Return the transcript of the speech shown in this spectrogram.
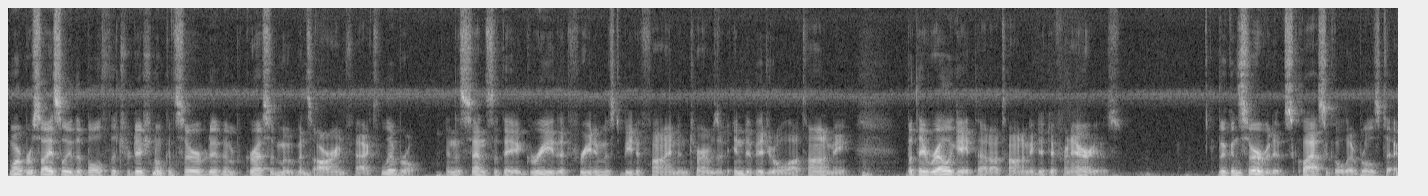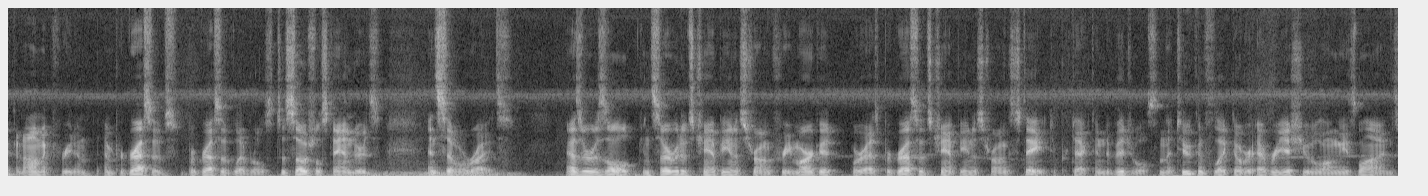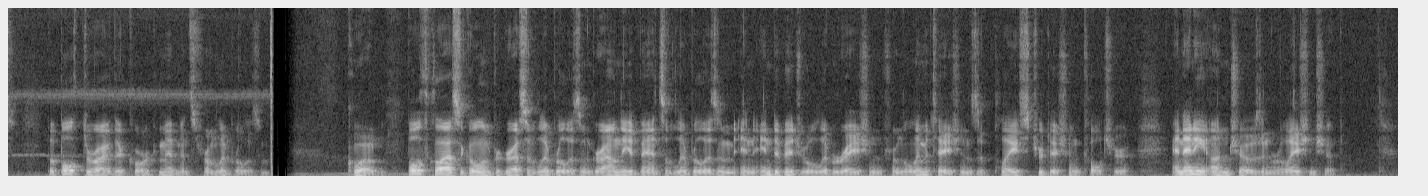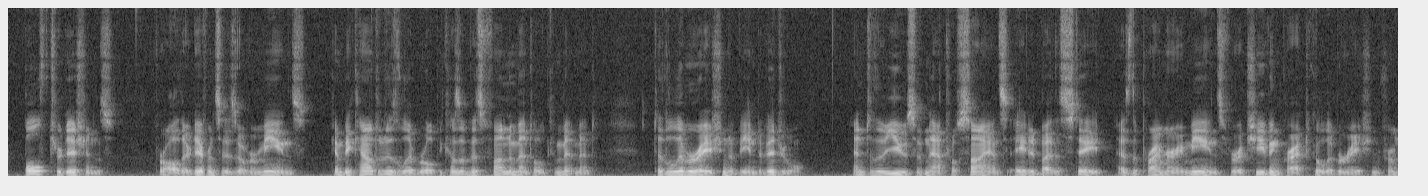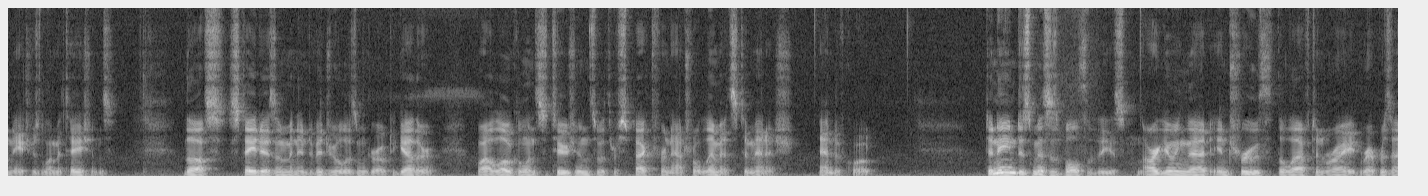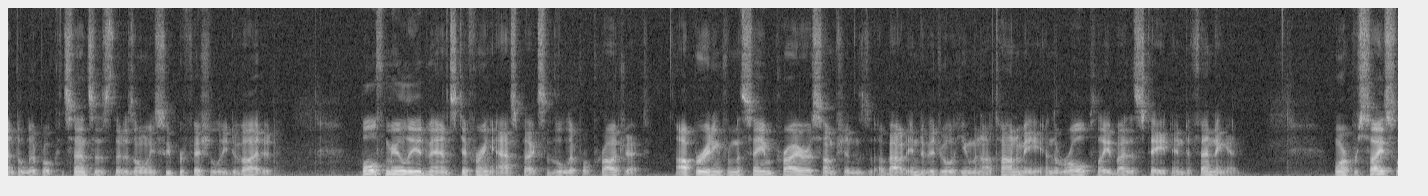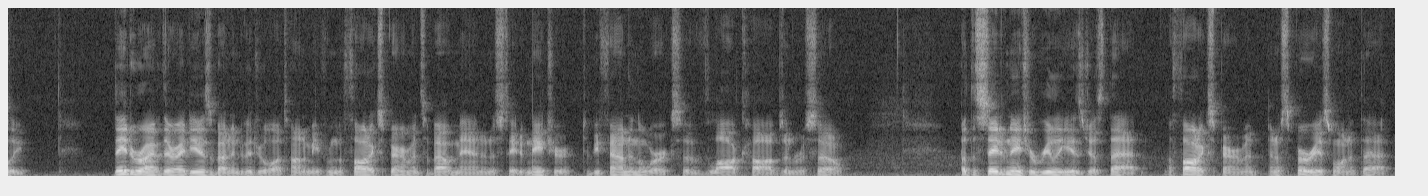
More precisely, that both the traditional conservative and progressive movements are, in fact, liberal, in the sense that they agree that freedom is to be defined in terms of individual autonomy, but they relegate that autonomy to different areas. The conservatives, classical liberals, to economic freedom, and progressives, progressive liberals, to social standards and civil rights. As a result, conservatives champion a strong free market, whereas progressives champion a strong state to protect individuals, and the two conflict over every issue along these lines, but both derive their core commitments from liberalism. Quote, Both classical and progressive liberalism ground the advance of liberalism in individual liberation from the limitations of place, tradition, culture, and any unchosen relationship. Both traditions, for all their differences over means, can be counted as liberal because of this fundamental commitment to the liberation of the individual, and to the use of natural science aided by the state as the primary means for achieving practical liberation from nature's limitations. Thus, statism and individualism grow together, while local institutions with respect for natural limits diminish. End of quote. Deneen dismisses both of these, arguing that, in truth, the left and right represent a liberal consensus that is only superficially divided. Both merely advance differing aspects of the liberal project, operating from the same prior assumptions about individual human autonomy and the role played by the state in defending it. More precisely, they derive their ideas about individual autonomy from the thought experiments about man in a state of nature to be found in the works of Locke, Hobbes, and Rousseau. But the state of nature really is just that a thought experiment, and a spurious one at that.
